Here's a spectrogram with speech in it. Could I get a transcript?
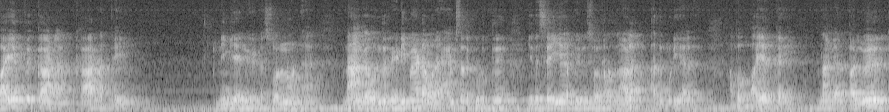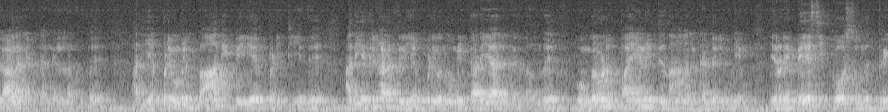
பயத்துக்கான காரணத்தை நீங்கள் எங்ககிட்ட சொன்னோன்னே நாங்கள் வந்து ரெடிமேடாக ஒரு ஆன்சர் கொடுத்து இதை செய்ய அப்படின்னு சொல்கிறதுனால அது முடியாது. அப்போ பயத்தை நாங்கள் பல்வேறு காலகட்டங்களில் வந்து அது எப்படி உங்களுக்கு பாதிப்பை ஏற்படுத்தியது அது எதிர்காலத்தில் எப்படி வந்து உங்களுக்கு தடையாக இருக்கிறத வந்து உங்களோட பயணித்து தான் நாங்கள் கண்டறிய முடியும். இதனுடைய பேசிக் கோர்ஸ் வந்து த்ரீ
